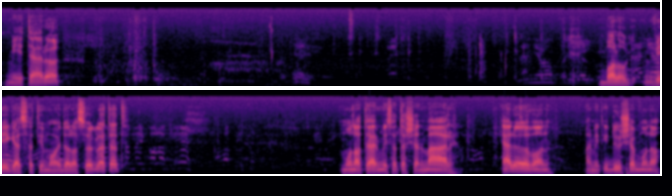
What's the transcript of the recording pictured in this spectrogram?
méterről. Balog végezheti majd el a szögletet. Mona természetesen már elől van, mármint idősebb Mona.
